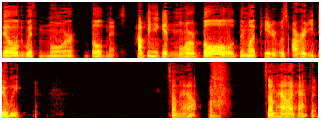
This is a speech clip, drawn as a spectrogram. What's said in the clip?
filled with more boldness. How can you get more bold than what Peter was already doing? Somehow. Somehow it happened.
